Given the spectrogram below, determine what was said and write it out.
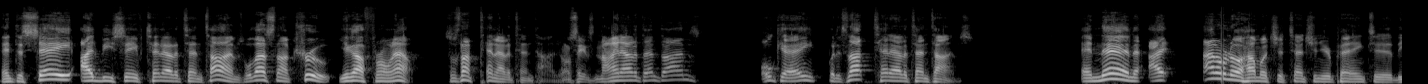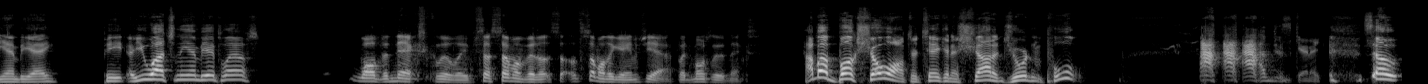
And to say I'd be safe 10 out of 10 times, well, that's not true. You got thrown out. So it's not 10 out of 10 times. You want to say it's 9 out of 10 times? Okay, but it's not 10 out of 10 times. And then I I don't know how much attention you're paying to the NBA. Pete, are you watching the NBA playoffs? Well, the Knicks clearly. So some of it some other games, yeah, but mostly the Knicks. How about Buck Showalter taking a shot at Jordan Poole? I'm just kidding. So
